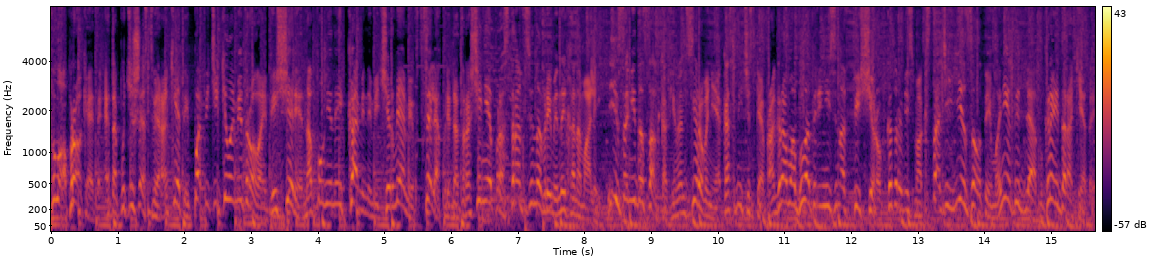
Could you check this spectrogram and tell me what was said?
Флоп Рокет — это путешествие ракеты по пятикилометровой пещере, наполненной каменными червями в целях предотвращения пространственно-временных аномалий. Из-за недостатка финансирования космическая программа была перенесена в пещеру, в которой весьма кстати есть золотые монеты для апгрейда ракеты.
